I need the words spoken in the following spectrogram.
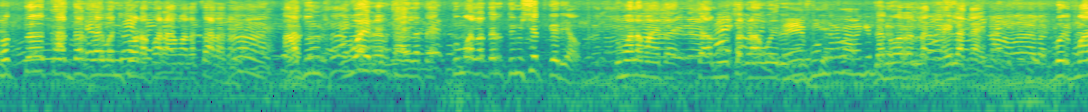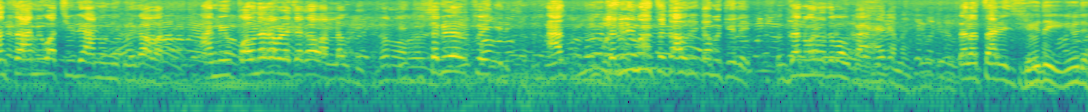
फक्त खासदार साहेबांनी थोडाफार आम्हाला चारा दिला. अजून वैरण खायला तयार तुम्हाला तर तुम्ही शेतकरी आहो. तुम्हाला माहीत आहे चालू सगळा वैरण दिसते. जनावरांना खायला काय नाही. बरं माणसं आम्ही वाचवली आणून इकडे गावात. आम्ही पावण्या रावळ्याच्या गावाला लावली. सगळे सोय केली. आज सगळी माणसं गाव रिकामं केले. पण जनावराचा भाऊ काय आहे का नाही? त्याला चारायची येऊ दे येऊ दे.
